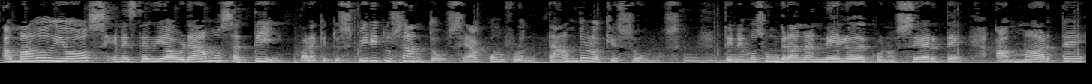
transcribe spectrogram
Amado Dios, en este día oramos a ti para que tu Espíritu Santo sea confrontando lo que somos. Tenemos un gran anhelo de conocerte, amarte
